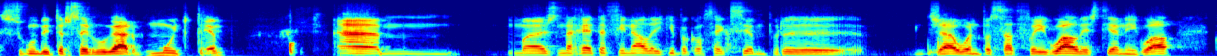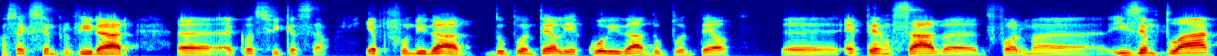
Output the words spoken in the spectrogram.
segundo e terceiro lugar muito tempo. Um, mas na reta final a equipa consegue sempre, já o ano passado foi igual, este ano igual, consegue sempre virar uh, a classificação e a profundidade do plantel e a qualidade do plantel uh, é pensada de forma exemplar.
